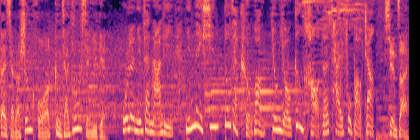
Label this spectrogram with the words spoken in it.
但想让生活更加悠闲一点。无论您在哪里，您内心都在渴望拥有更好的财富保障。现在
